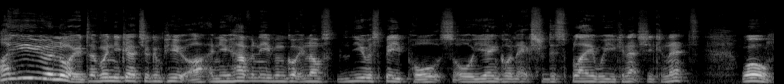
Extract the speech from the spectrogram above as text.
Are you annoyed when you go to your computer and you haven't even got enough USB ports or you ain't got an extra display where you can actually connect? Well,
